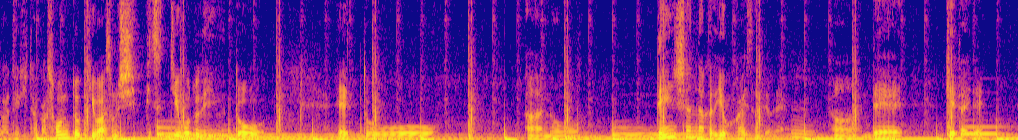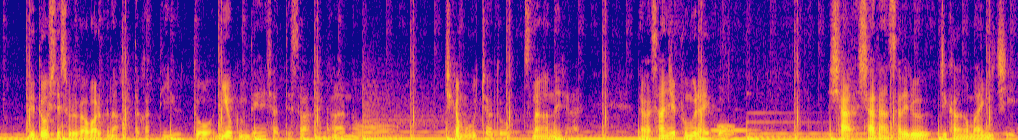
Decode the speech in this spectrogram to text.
ができたか？その時はその執筆っていうことで言うとえっとあの電車の中でよく書いてたんだよね。うん、で携帯で。でどうしてそれが悪くなかったかっていうとニューヨークの電車ってさあの地下潜っちゃうと繋がんないじゃない？だから30分ぐらいこう遮遮断される時間が毎日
